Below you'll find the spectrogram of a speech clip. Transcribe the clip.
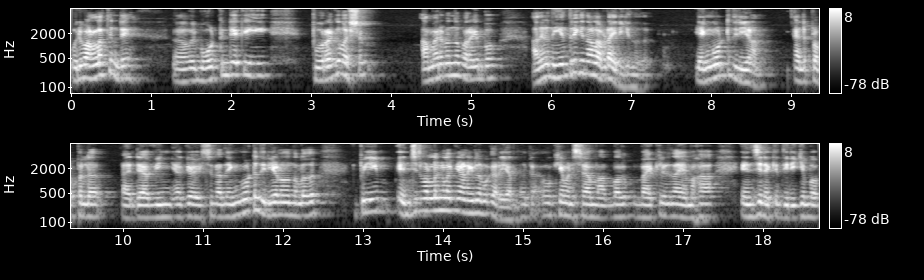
ഒരു വള്ളത്തിന്റെ ഒരു ബോട്ടിന്റെയൊക്കെ ഈ പുറകുവശം അമരമെന്ന് പറയുമ്പോൾ അതിനെ നിയന്ത്രിക്കുന്ന ആൾ അവിടെ ഇരിക്കുന്നത്. എങ്ങോട്ട് തിരിയണം? അതിന്റെ പ്രൊപ്പല്ലർ അതിന്റെ ആ വിങ് ഒക്കെ അത് എങ്ങോട്ട് തിരിയണം എന്നുള്ളത് ഇപ്പോൾ ഈ എൻജിൻ വള്ളങ്ങളൊക്കെ ആണെങ്കിൽ നമുക്കറിയാം. ഓക്കെ മനസ്സിലാവും. ബാക്കിലിരുന്ന യമഹ എൻജിനൊക്കെ തിരിക്കുമ്പോൾ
